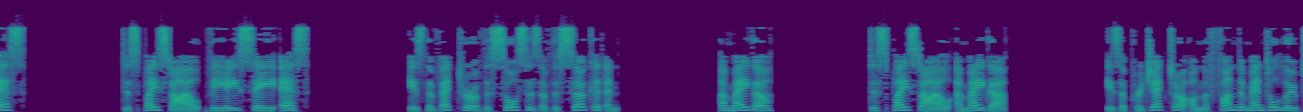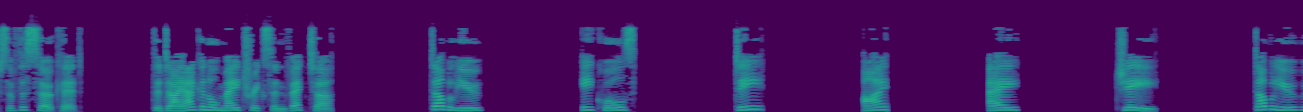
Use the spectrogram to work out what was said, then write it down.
S display style vec s is the vector of the sources of the circuit and omega display style omega is a projector on the fundamental loops of the circuit. The diagonal matrix and vector w equals D I A G W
